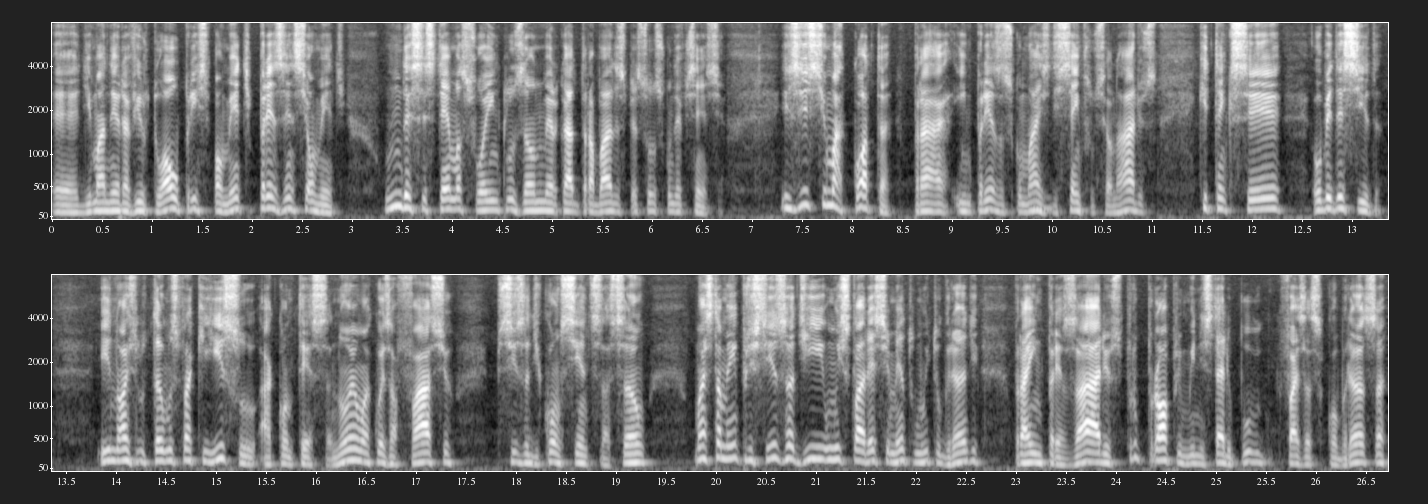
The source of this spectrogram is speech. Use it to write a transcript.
é, de maneira virtual, principalmente presencialmente. Um desses temas foi a inclusão no mercado de trabalho das pessoas com deficiência. Existe uma cota para empresas com mais de 100 funcionários que tem que ser obedecida. E nós lutamos para que isso aconteça. Não é uma coisa fácil, precisa de conscientização, mas também precisa de um esclarecimento muito grande para empresários, para o próprio Ministério Público que faz essa cobrança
